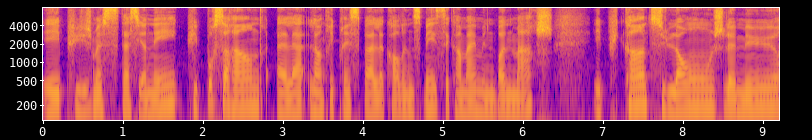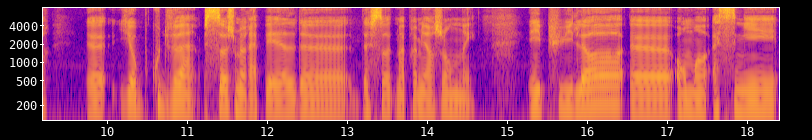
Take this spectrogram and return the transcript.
Et puis, je me suis stationnée. Puis, pour se rendre à l'entrée principale de Collins Bay, c'est quand même une bonne marche. Et puis, quand tu longes le mur, euh, il y a beaucoup de vent. Puis ça, je me rappelle de, de ça, de ma première journée. Et puis là, euh, on m'a assigné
